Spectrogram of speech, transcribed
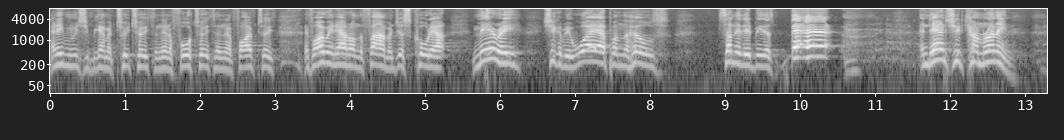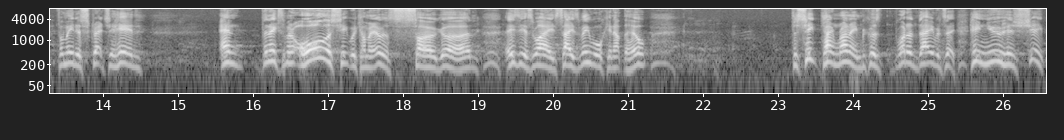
and even when she became a two tooth and then a four tooth and then a five tooth if i went out on the farm and just called out mary she could be way up on the hills suddenly there'd be this bah! and down she'd come running for me to scratch her head and the next minute, all the sheep would come in. It was so good. Easiest way saves me walking up the hill. The sheep came running because what did David say? He knew his sheep.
